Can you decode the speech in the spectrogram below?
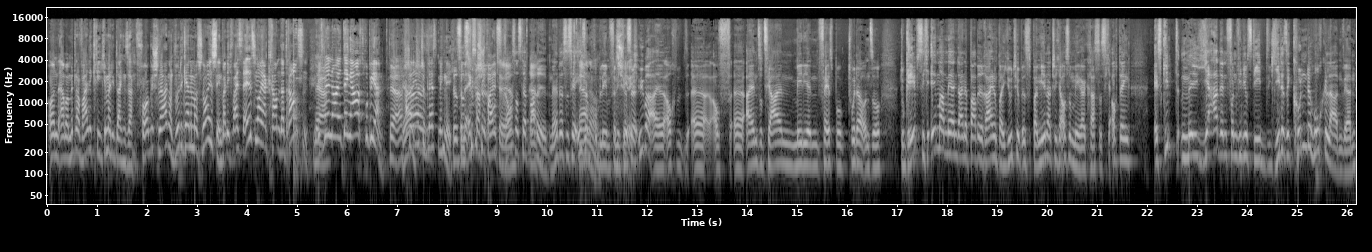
Und, aber mittlerweile kriege ich immer die gleichen Sachen vorgeschlagen und würde gerne mal was Neues sehen, weil ich weiß, da ist neuer Kram da draußen. Ja. Ich will neue Dinge ausprobieren. Ja. Aber YouTube lässt mich nicht. Das ist So Spalte, raus, ja. raus aus der Bubble. Ne? Das ist ja eh so ein genau. Problem, finde ich. Das ist ja überall, auch äh, auf äh, allen sozialen Medien, Facebook, Twitter und so. Du gräbst dich immer mehr in deine Bubble rein und bei YouTube ist es bei mir natürlich auch so mega krass, dass ich auch denke, es gibt Milliarden von Videos, die jede Sekunde hochgeladen werden.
